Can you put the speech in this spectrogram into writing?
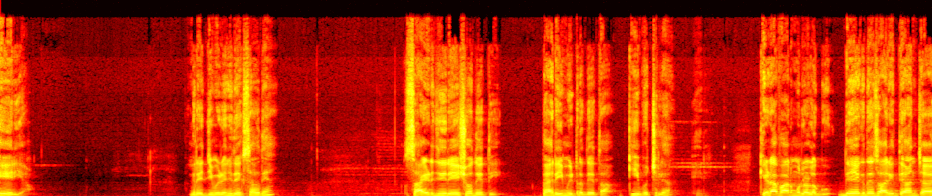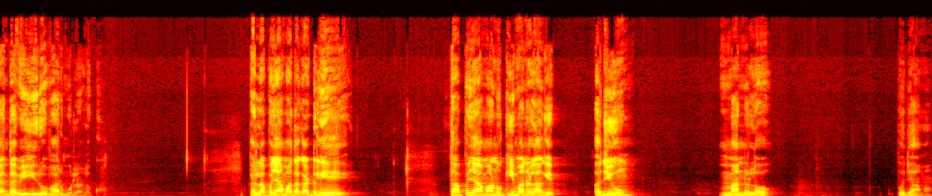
ਏਰੀਆ ਅੰਗਰੇਜ਼ੀ ਮੀਡੀਅਮ 'ਚ ਦੇਖ ਸਕਦੇ ਆ। ਸਾਈਡ ਦੀ ਰੇਸ਼ੋ ਦੇਤੀ, ਪੈਰੀਮੀਟਰ ਦੇਤਾ, ਕੀ ਪੁੱਛ ਲਿਆ? ਏਰੀਆ ਕਿਹੜਾ ਫਾਰਮੂਲਾ ਲੱਗੂ? ਦੇਖਦੇ ਸਾਰੀ ਧਿਆਨ ਚ ਆ ਜਾਂਦਾ ਵੀ ਹੀਰੋ ਫਾਰਮੂਲਾ ਲੱਗੂ। ਪਹਿਲਾਂ ਪਜਾਮਾ ਤਾਂ ਕੱਢ ਲਈਏ। ਤਾਂ ਪਜਾਮਾ ਨੂੰ ਕੀ ਮੰਨ ਲਾਂਗੇ? ਅਜਿਊਮ ਮੰਨ ਲਓ, ਪਜਾਮਾ।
